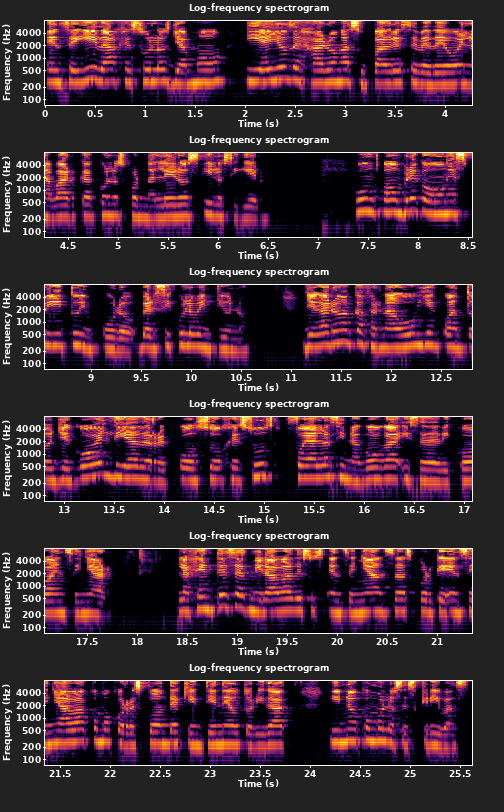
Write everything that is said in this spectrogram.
Enseguida Jesús los llamó y ellos dejaron a su padre Zebedeo en la barca con los jornaleros y lo siguieron. Un hombre con un espíritu impuro, versículo 21. Llegaron a Cafarnaúm y en cuanto llegó el día de reposo, Jesús fue a la sinagoga y se dedicó a enseñar. La gente se admiraba de sus enseñanzas porque enseñaba como corresponde a quien tiene autoridad y no como los escribas.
